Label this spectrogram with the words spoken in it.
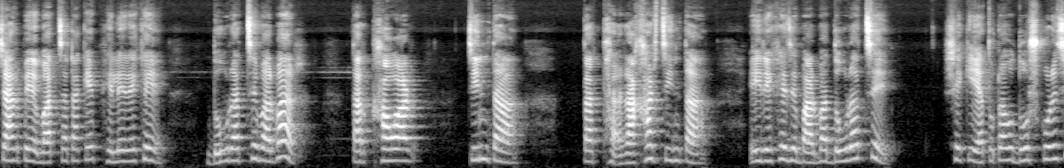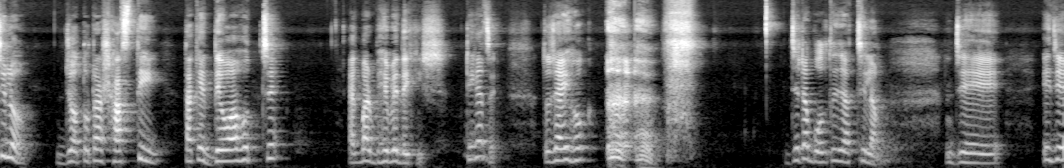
চার পেয়ে বাচ্চাটাকে ফেলে রেখে দৌড়াচ্ছে বারবার, তার খাওয়ার চিন্তা, তার রাখার চিন্তা, এই রেখে যে বারবার দৌড়াচ্ছে, সে কি এতটাও দোষ করেছিল? যতটা শাস্তি তাকে দেওয়া হচ্ছে? একবার ভেবে দেখিস, ঠিক আছে? তো যাই হোক, যেটা বলতে যাচ্ছিলাম, যে এই যে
